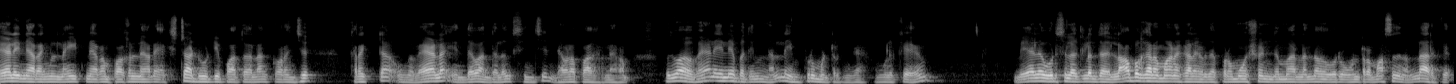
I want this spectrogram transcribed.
வேலை நேரங்கள் நைட் நேரம் பகல் நேரம் எக்ஸ்ட்ரா டியூட்டி பார்த்ததெல்லாம் குறைஞ்சு கரெக்டாக உங்கள் வேலை எந்தவோ அந்த அளவுக்கு செஞ்சு டெவலப் ஆகிற நேரம். பொதுவாக வேலையிலே பார்த்திங்கன்னா நல்ல இம்ப்ரூவ்மெண்ட் இருக்குங்க. உங்களுக்கு வேலை ஒரு சிலருக்குள்ள இந்த லாபகரமான காலகட்டத்தில் ப்ரொமோஷன் இந்த மாதிரிலாம் தான் ஒரு ஒன்றரை மாதம் நல்லா இருக்குது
